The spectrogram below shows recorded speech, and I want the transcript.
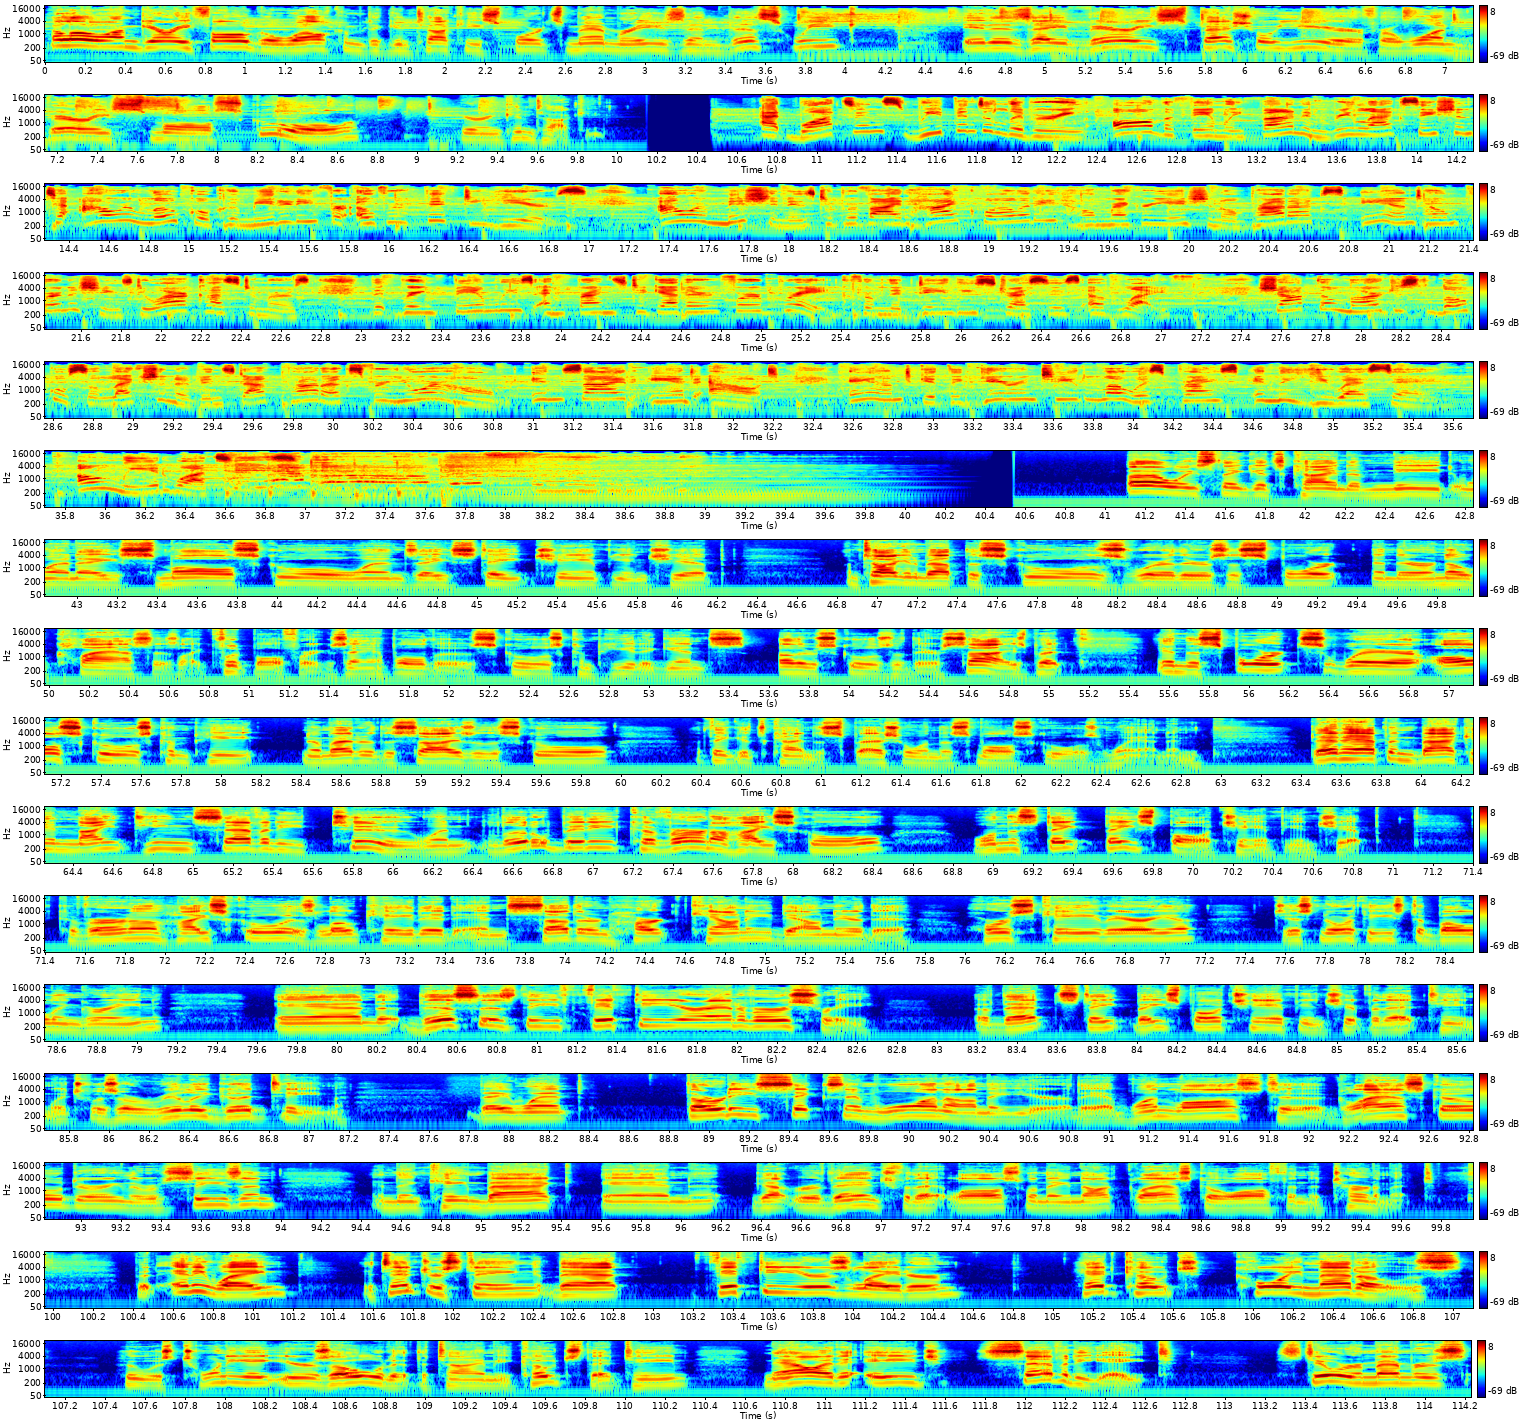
Hello, I'm Gary Fogle. Welcome to Kentucky Sports Memories. And this week, it is a very special year for one very small school here in Kentucky. At Watson's, we've been delivering all the family fun and relaxation to our local community for over 50 years. Our mission is to provide high quality home recreational products and home furnishings to our customers that bring families and friends together for a break from the daily stresses of life. Shop the largest local selection of in stock products for your home, inside and out, and get the guaranteed lowest price in the USA. Only at Watson's. I always think it's kind of neat when a small school wins a state championship. I'm talking about the schools where there's a sport and there are no classes, like football, for example. The schools compete against other schools of their size. But in the sports where all schools compete, no matter the size of the school, I think it's kind of special when the small schools win. And that happened back in 1972 when little bitty Caverna High School won the state baseball championship. Caverna High School is located in southern Hart County down near the Horse Cave area, just northeast of Bowling Green. And this is the 50 year anniversary of that state baseball championship for that team, which was a really good team. They went 36 and 1 on the year. They had one loss to Glasgow during the season and then came back and got revenge for that loss when they knocked Glasgow off in the tournament. But anyway, it's interesting that 50 years later, head coach Coy Meadows, who was 28 years old at the time he coached that team, now at age 78, still remembers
